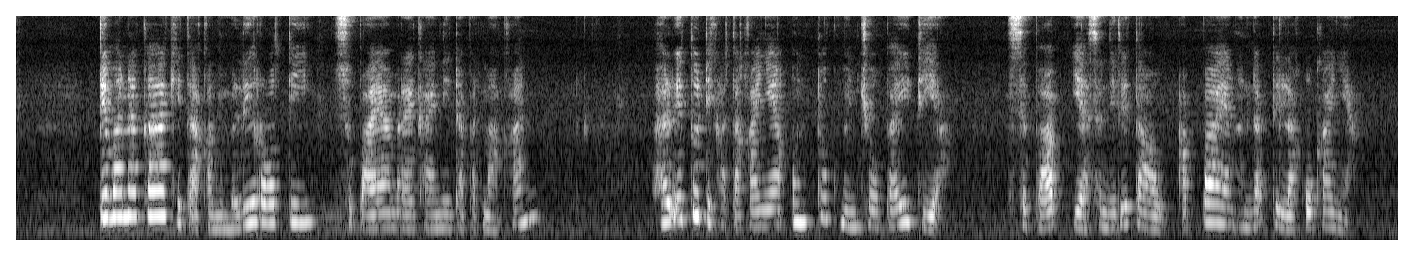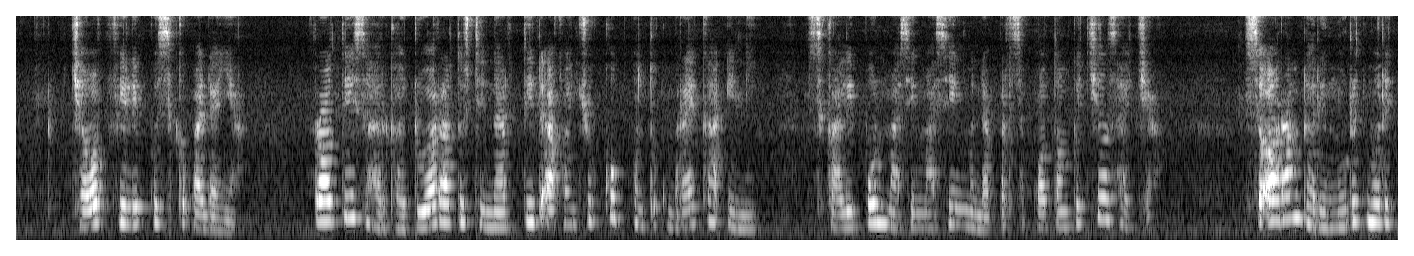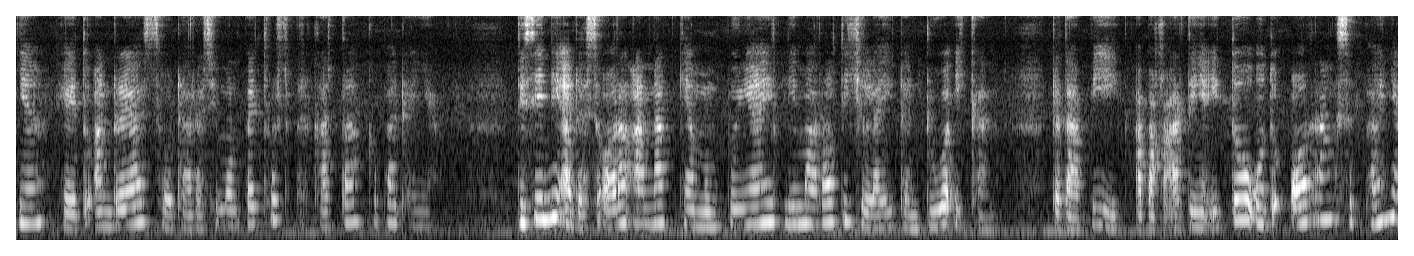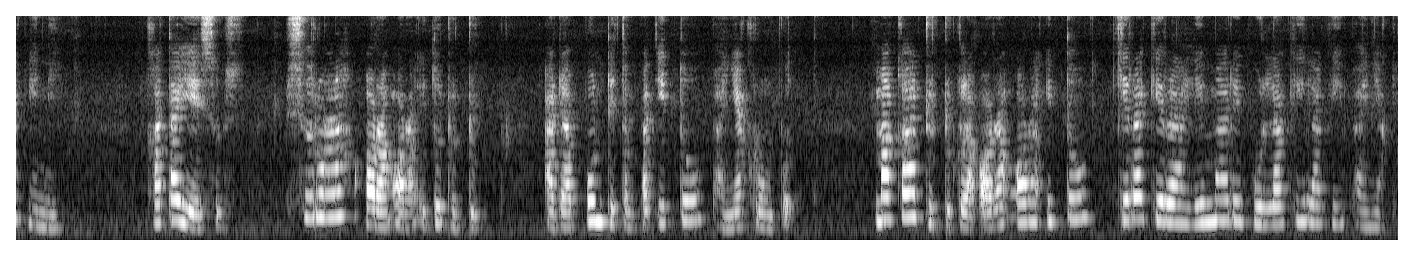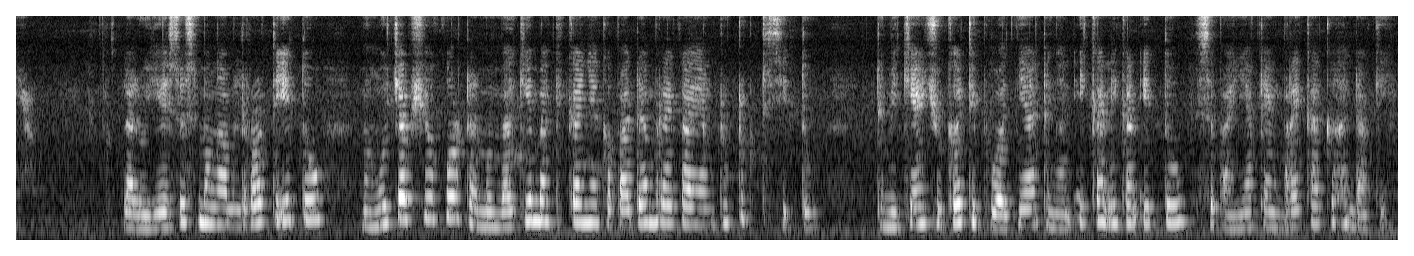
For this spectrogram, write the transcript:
di manakah kita akan membeli roti supaya mereka ini dapat makan? Hal itu dikatakannya untuk mencobai dia, sebab ia sendiri tahu apa yang hendak dilakukannya. Jawab Filipus kepadanya, Roti seharga 200 dinar tidak akan cukup untuk mereka ini, sekalipun masing-masing mendapat sepotong kecil saja. Seorang dari murid-muridnya, yaitu Andreas, saudara Simon Petrus, berkata kepadanya, "Di sini ada seorang anak yang mempunyai lima roti jelai dan dua ikan. Tetapi, apakah artinya itu untuk orang sebanyak ini?" Kata Yesus, "Suruhlah orang-orang itu duduk. Adapun di tempat itu banyak rumput." Maka duduklah orang-orang itu, kira-kira lima ribu laki-laki banyaknya. Lalu Yesus mengambil roti itu, mengucap syukur dan membagi-bagikannya kepada mereka yang duduk di situ. Demikian juga dibuatnya dengan ikan-ikan itu sebanyak yang mereka kehendaki.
